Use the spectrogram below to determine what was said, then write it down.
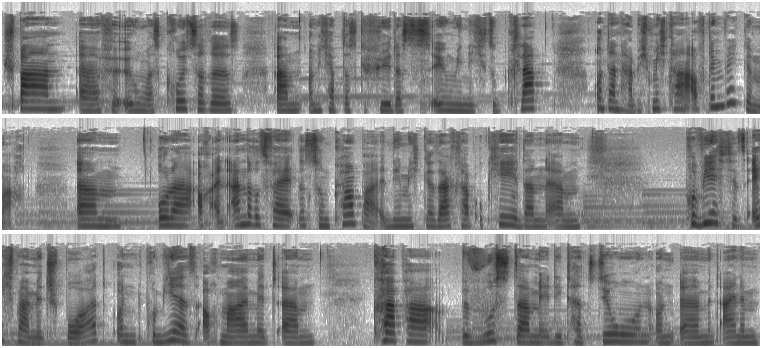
sparen äh, für irgendwas Größeres. Ähm, und ich habe das Gefühl, dass es irgendwie nicht so klappt. Und dann habe ich mich da auf den Weg gemacht. Ähm, oder auch ein anderes Verhältnis zum Körper, in dem ich gesagt habe, okay, dann ähm, probiere ich es jetzt echt mal mit Sport und probiere es auch mal mit ähm, körperbewusster Meditation und äh, mit einem,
